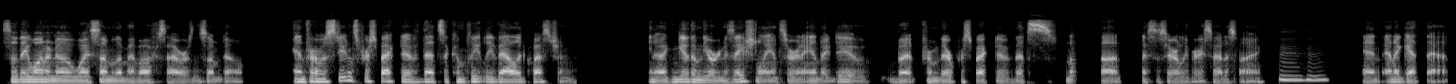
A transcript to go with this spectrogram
So they want to know why some of them have office hours and some don't. And from a student's perspective, that's a completely valid question. You know, I can give them the organizational answer, and, and I do, but from their perspective, that's not, not necessarily very satisfying. Mm-hmm. And and I get that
